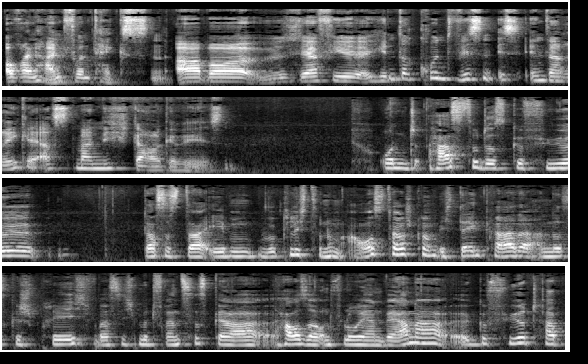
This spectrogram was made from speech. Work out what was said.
auch anhand von Texten. Aber sehr viel Hintergrundwissen ist in der Regel erstmal nicht da gewesen. Und hast du das Gefühl, dass es da eben wirklich zu einem Austausch kommt. Ich denke gerade an das Gespräch, was ich mit Franziska Hauser und Florian Werner äh, geführt habe.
